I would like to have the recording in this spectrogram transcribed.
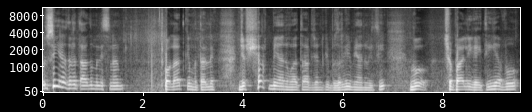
उसी हज़रत आदम की औलाद के मतलब जो शर्फ बयान हुआ था और जिनकी बुजुर्गी बयान हुई थी वो छुपा ली गई थी या वो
